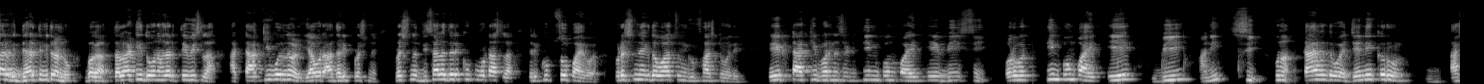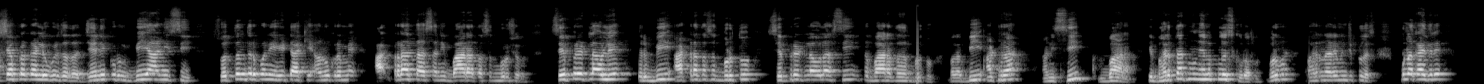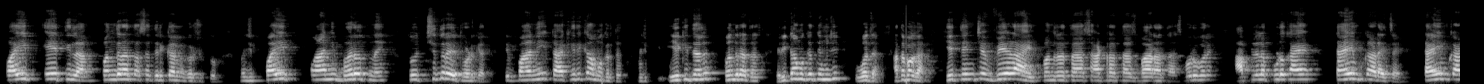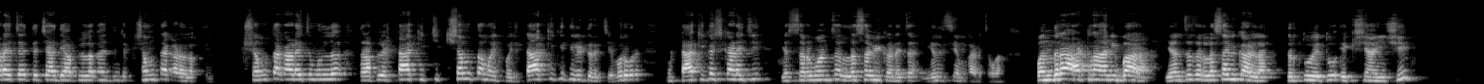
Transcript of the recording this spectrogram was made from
नमस्कार विद्यार्थी मित्रांनो. बघा तलाठी दोन हजार तेवीस ला हा टाकी व नळ यावर आधारित प्रश्न प्रश्न दिसायला जरी खूप मोठा असला तरी खूप सोपा आहे प्रश्न एकदा वाचून घेऊ फास्टमध्ये. एक टाकी भरण्यासाठी तीन पंप आहेत ए बी सी बरोबर? तीन पंप आहेत ए बी आणि सी पुन्हा काय म्हणतो बघा जेणेकरून अशा प्रकारे उघडले जातात जेणेकरून बी आणि सी स्वतंत्रपणे ही टाकी अनुक्रमे अठरा तास आणि बारा तासात भरू शकतो सेपरेट लावले तर बी अठरा तासात भरतो सेपरेट लावला सी तर बारा तासात भरतो. बघा बी अठरा आणि सी बारा. हे भरतात म्हणून याला प्लस करू आपण बरोबर? भरणारे म्हणजे प्लस पुन्हा काय दिले पाईप ए तिला पंधरा तासात रिकामी करू शकतो. म्हणजे पाईप पाणी भरत नाही तो छिद्र आहे थोडक्यात. ते पाणी टाकी रिकामं करतं. म्हणजे हे किती झालं? पंधरा तास. रिकामं करते म्हणजे वजा. आता बघा हे त्यांच्या वेळ आहेत. पंधरा तास अठरा तास बारा तास. बरोबर आहे? आपल्याला पुढे काय? टाइम काढायचा आहे. टाइम काढायचा आहे त्याच्या आधी आपल्याला काय त्यांच्या क्षमता काढाव्या लागतील. क्षमता काढायचं म्हणलं तर आपल्याला टाकीची क्षमता माहीत पाहिजे. टाकी किती लिटरची आहे? बरोबर मग टाकी कशी काढायची? या सर्वांचा लसावी काढायचा. एलसीएम काढायचा. बघा पंधरा अठरा आणि बारा यांचा जर लसावी काढला तर तो येतो एकशे ऐंशी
